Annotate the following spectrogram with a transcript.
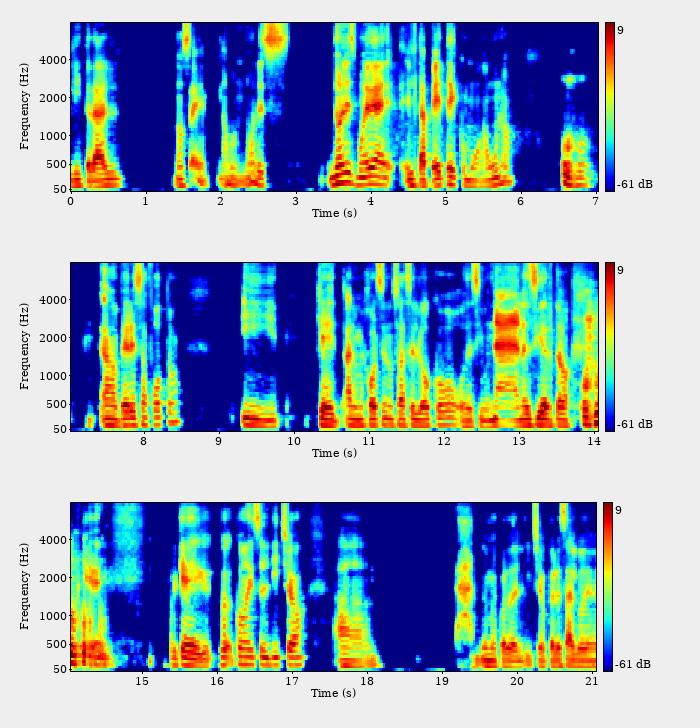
literal, no sé, no, no, les, no les mueve el tapete como a uno a ver esa foto y que a lo mejor se nos hace loco o decimos, nah, no es cierto. Porque, como dice el dicho, ah, no me acuerdo del dicho, pero es algo de,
